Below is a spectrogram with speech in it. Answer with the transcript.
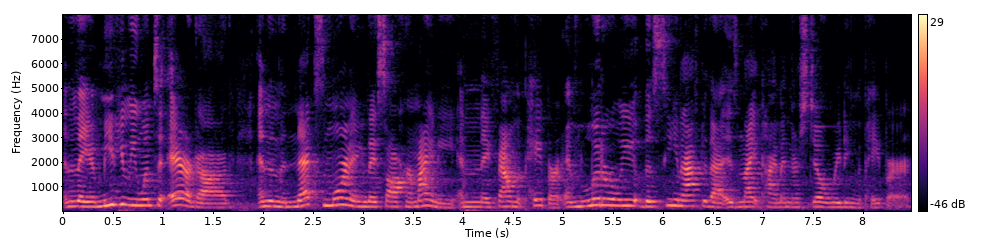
and then they immediately went to Aragog, and then the next morning they saw Hermione, and then they found the paper, and literally the scene after that is nighttime, and they're still reading the paper.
